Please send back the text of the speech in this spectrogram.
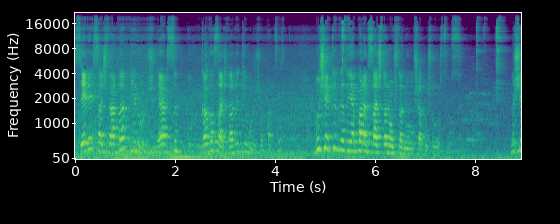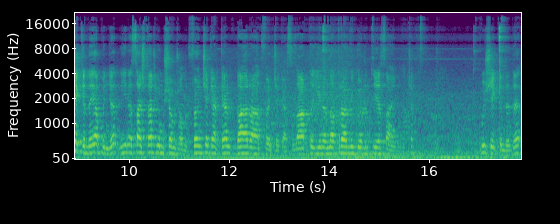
Seyrek saçlarda bir vuruş. Eğer sık kalın saçlarda iki vuruş yaparsınız. Bu şekilde de yaparak saçların uçlarını yumuşatmış olursunuz. Bu şekilde yapınca yine saçlar yumuşamış olur. Fön çekerken daha rahat fön çekersiniz. Artı yine natural bir görüntüye sahip olacak. Bu şekilde de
